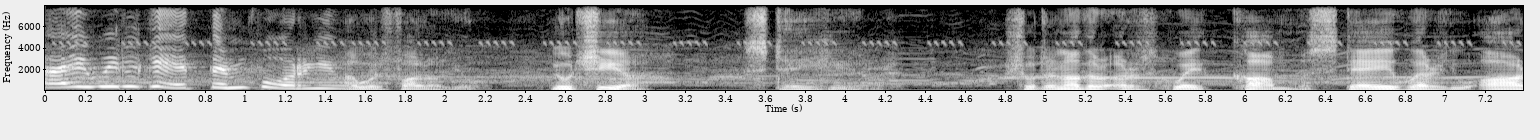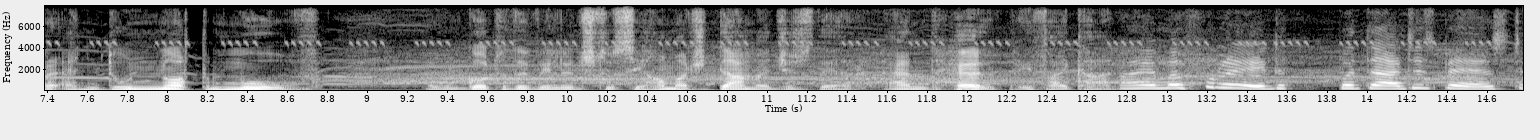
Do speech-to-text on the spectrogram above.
I will get them for you. I will follow you. Lucia, stay here. Should another earthquake come, stay where you are and do not move. I will go to the village to see how much damage is there and help if I can. I am afraid, but that is best.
